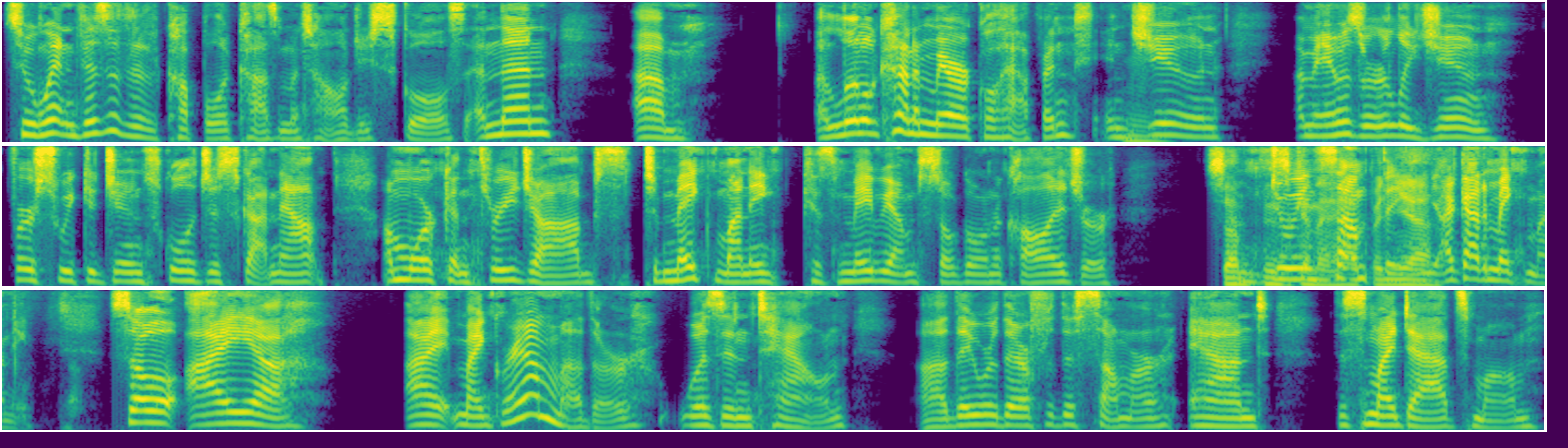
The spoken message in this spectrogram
so we went and visited a couple of cosmetology schools. And then um, a little kind of miracle happened in Hmm. June. I mean, it was early June, first week of June. School had just gotten out. I'm working three jobs to make money because maybe I'm still going to college or Something's I'm doing gonna happen, something. Yeah. I got to make money. So I, uh, I, my grandmother was in town. Uh, they were there for the summer, and this is my dad's mom.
